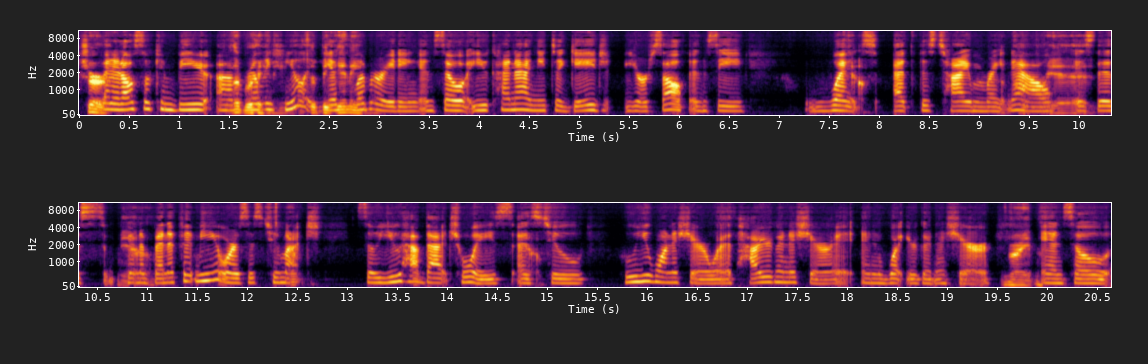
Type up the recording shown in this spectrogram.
sure. But it also can be Liberating. Really healing. It's liberating. And so you kind of need to gauge yourself and see what at this time right now is this going to benefit me or is this too much? So you have that choice as to who you want to share with, how you're going to share it, and what you're going to share. right And so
